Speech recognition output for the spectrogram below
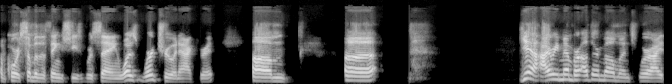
of course, some of the things she was saying was were true and accurate. Um, uh, yeah, I remember other moments where I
